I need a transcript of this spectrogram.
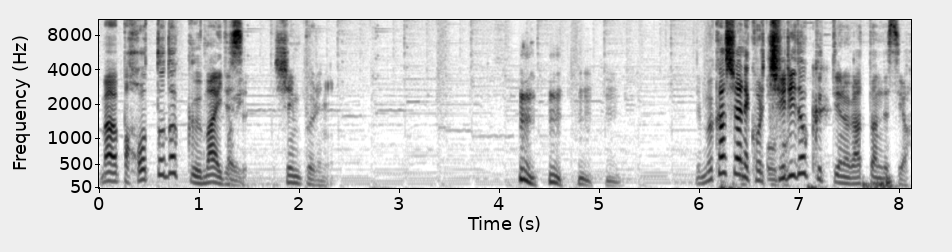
まあやっぱホットドッグうまいです、はシンプルに。うんうんうんうん。で昔はねこれチリドッグっていうのがあったんですよ。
